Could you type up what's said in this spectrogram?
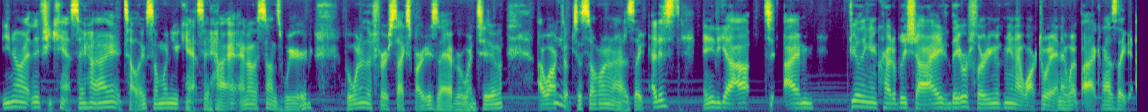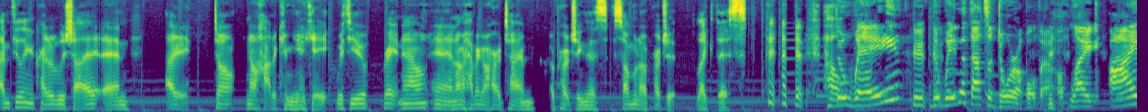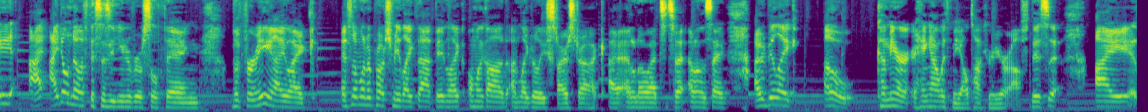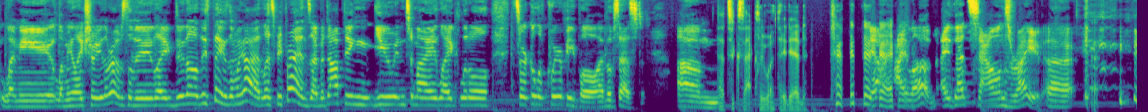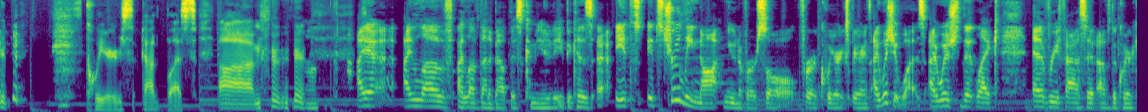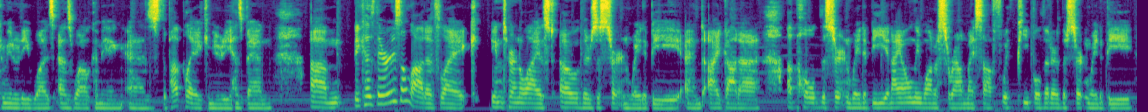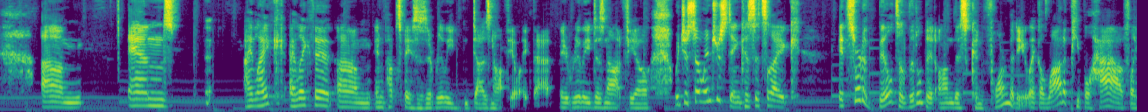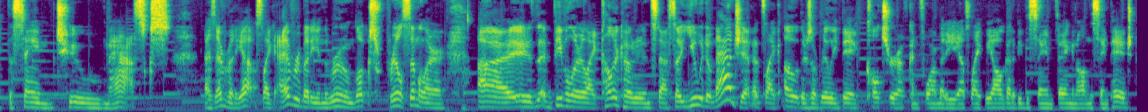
You know, and if you can't say hi, telling someone you can't say hi. I know this sounds weird, but one of the first sex parties I ever went to, I walked Hmm. up to someone and I was like, I just, I need to get out. I'm feeling incredibly shy. They were flirting with me and I walked away and I went back and I was like, I'm feeling incredibly shy and I don't know how to communicate with you right now. And I'm having a hard time approaching this. So I'm going to approach it like this. The way the way that that's adorable though like I, I i don't know if this is a universal thing but for me i like if someone approached me like that being like oh my god i'm like really starstruck i, I don't know what to say i don't know what to say i would be like oh come here hang out with me i'll talk your ear off. This i let me let me like show you the ropes. Let me like do all these things. Oh my god let's be friends. I'm adopting you into my like little circle of queer people. I'm obsessed. Um That's exactly what they did. yeah i love. I, that sounds right. Uh Queers. God bless. Um, I I love I love that about this community because uh, it's it's truly not universal for a queer experience. I wish it was. I wish that like every facet of the queer community was as welcoming as the pup play community has been, um, because there is a lot of like internalized. Oh, there's a certain way to be, and I gotta uphold the certain way to be, and I only want to surround myself with people that are the certain way to be, um, and I like I like that um, in pup spaces it really does not feel like that. It really does not feel, which is so interesting because it's like it's sort of built a little bit on this conformity. Like a lot of people have like the same two masks as everybody else. Like everybody in the room looks real similar. Uh, and people are like color coded and stuff. So you would imagine it's like, oh, there's a really big culture of conformity of like we all got to be the same thing and on the same page.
